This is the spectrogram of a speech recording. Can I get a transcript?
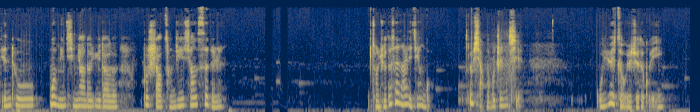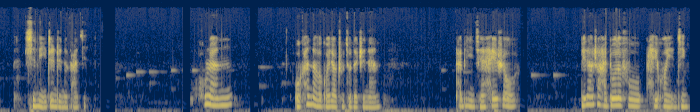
沿途莫名其妙的遇到了不少曾经相似的人，总觉得在哪里见过，又想的不真切。我越走越觉得诡异，心里一阵阵的发紧。突然，我看到了拐角处坐的直男，他比以前黑瘦，鼻梁上还多了副黑框眼镜。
